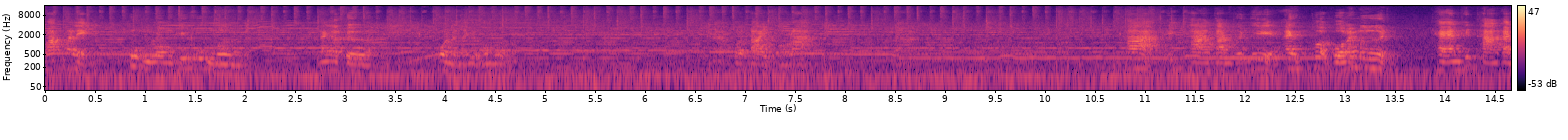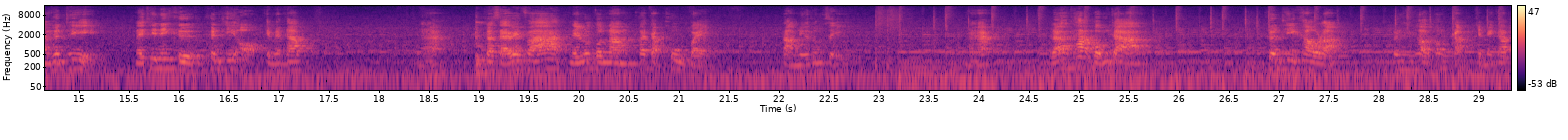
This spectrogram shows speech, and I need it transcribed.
ควักแม่เหล็กพุ่งลงที่พุ่งมือ นั่นก็คือขั้วเหนืออยู่ข้างบนขั้วใต้อยู่ข้างล่างถ้าทิศทางการเคลื่อนที่ไอ้โทษหัวไม่มือแทนทิศทางการเคลื่อนที่ ในที่นี้คือเคลื่อนที่ออกใช่ไหมครับนะกระแสไฟฟ้าในรถตัวนำก็จะพุ่งไปตามนิ้วทั้งสี่นะฮะแล้วถ้าผมจะ เคลื่อนที่เข้าล่ะเคลื่อนที่เข้าต้องกลับใช่ไหมครับ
